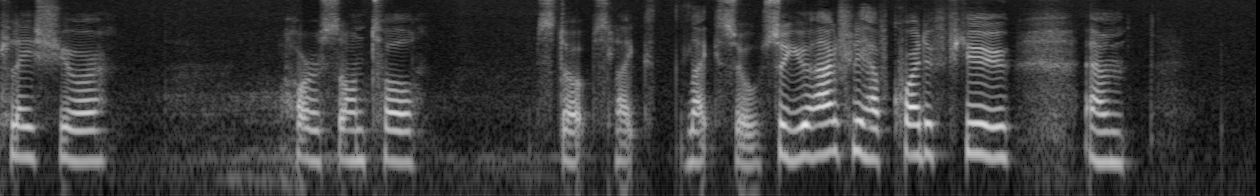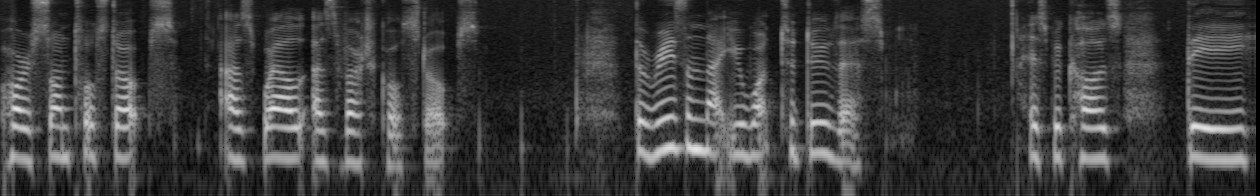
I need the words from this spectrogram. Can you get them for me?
place your horizontal stops like like so. So you actually have quite a few um, horizontal stops as well as vertical stops. The reason that you want to do this is because the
